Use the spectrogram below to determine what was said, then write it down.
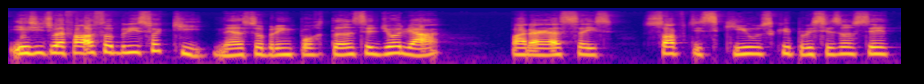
E a gente vai falar sobre isso aqui, né, sobre a importância de olhar para essas soft skills que precisam ser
